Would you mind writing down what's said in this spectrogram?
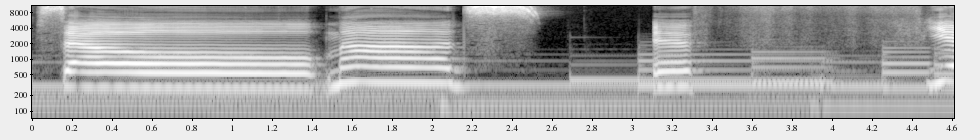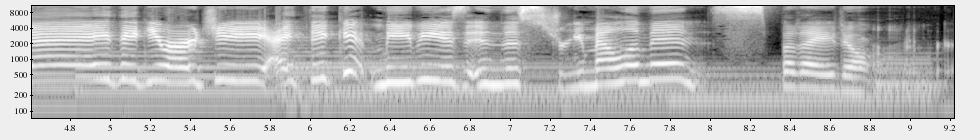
So, mods, if Yay, thank you, Archie. I think it maybe is in the stream elements, but I don't remember.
